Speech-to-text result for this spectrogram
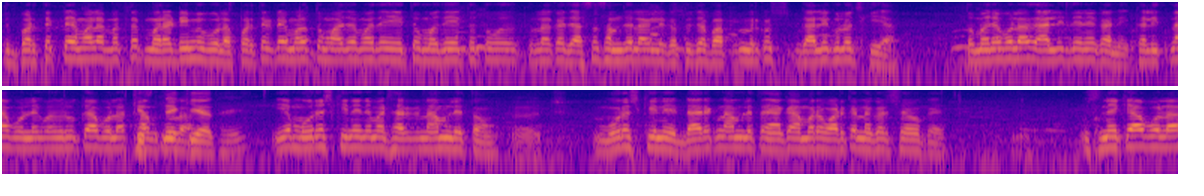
तो प्रत्येक टायमाला मतलब मराठी में बोला प्रत्येक टाइम टायमाला तू ये तो मध्ये येतो तो तुला का जास्त समजा लागले का? तुझ्या बाप मेरे को गाली गुलोच किया. तो मैंने बोला गाली देने का नहीं कल इतना बोलने के बाद मेरे को क्या बोला किसने किया था ये? ये मोरेश किने ने मैं डायरेक्ट नाम लेता हूँ। अच्छा। मोरेश किने डायरेक्ट नाम लेता है यहाँ का हमारा वाड़का नगर सेवक है। उसने क्या बोला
